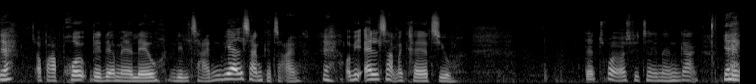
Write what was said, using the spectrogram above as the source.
Ja. Og bare prøv det der med at lave en lille tegning. Vi alle sammen kan tegne. Ja. Og vi alle sammen er kreative. Den tror jeg også, vi tager en anden gang. Ja,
